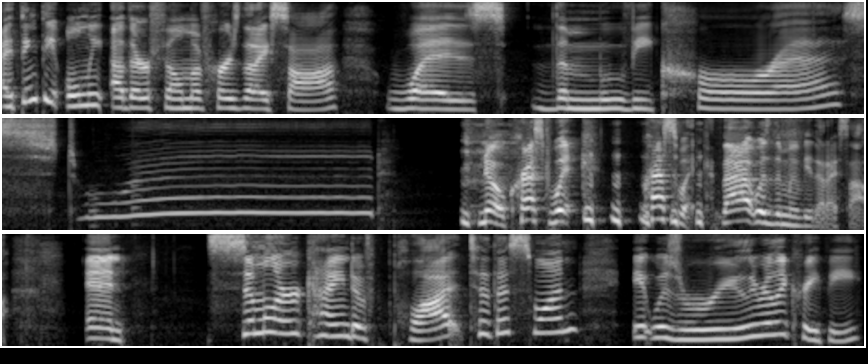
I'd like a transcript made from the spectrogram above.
I think the only other film of hers that I saw was the movie Crestwood. No, Creswick. Creswick. That was the movie that I saw. And similar kind of plot to this one. It was really, really creepy.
